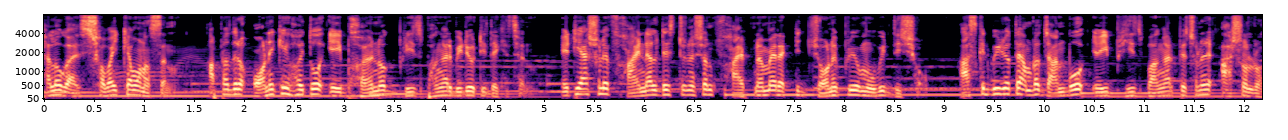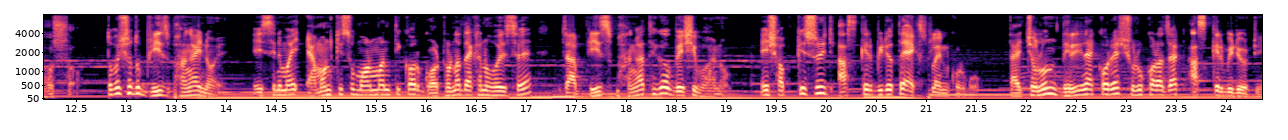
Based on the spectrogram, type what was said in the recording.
Hello guys সবাই কেমন আছেন? আপনাদের অনেকেই হয়তো এই ভয়ানক ব্রিজ ভাঙার ভিডিওটি দেখেছেন। এটি আসলে ফাইনাল ডেস্টিনেশন ফাইভ নামের একটি জনপ্রিয় মুভির দৃশ্য। আজকের ভিডিওতে আমরা জানব এই ব্রিজ ভাঙার পেছনের আসল রহস্য। তবে শুধু ব্রিজ ভাঙাই নয়, এই সিনেমায় এমন কিছু মর্মান্তিকর ঘটনা দেখানো হয়েছে যা ব্রিজ ভাঙা থেকেও বেশি ভয়ানক। এই সব কিছুই আজকের ভিডিওতে এক্সপ্লেন করব। তাই চলুন দেরি না করে শুরু করা যাক আজকের ভিডিওটি।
